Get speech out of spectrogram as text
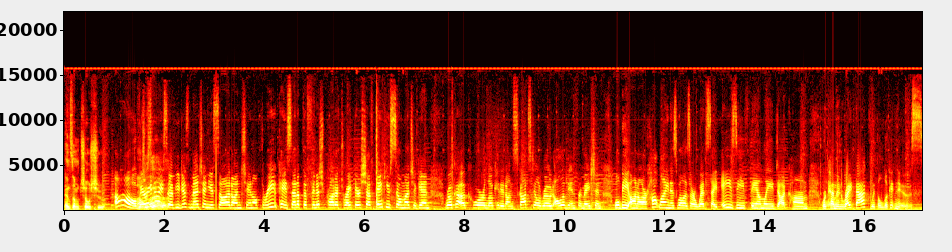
and some choshu. Oh, very a- uh, nice. So if you just mentioned you saw it on Channel 3, okay, set up the finished product right there, Chef. Thank you so much again. Roka Akor, located on Scottsdale Road. All of the information will be on our hotline as well as our website, azfamily.com. We're coming right back with a look at news.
